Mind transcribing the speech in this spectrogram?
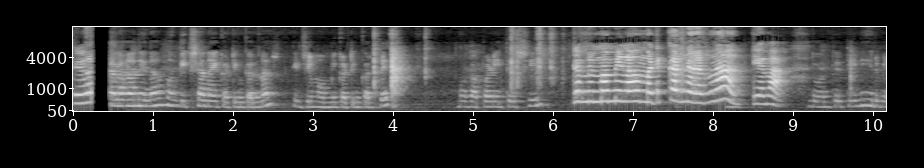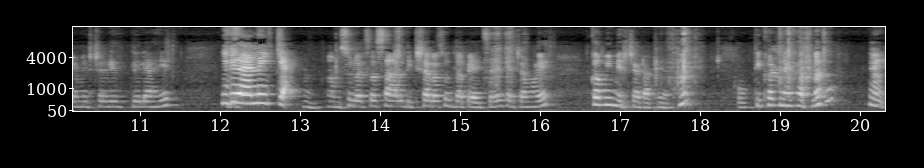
तेव्हा लहान आहे ना मग दीक्षा नाही कटिंग करणार. तिची मम्मी कटिंग करते. मग आपण इथेशी तर मी मम्मीला मदत करणार ना तेव्हा ते तीन हिरव्या मिरच्या घेतलेल्या आहेत. हिरव्या मिरच्या. हं. आमसुलाचं सार दीक्षाला सुद्धा प्यायचं आहे त्याच्यामुळे कमी मिरच्या टाकल्यात हां? तिखट नाही खात ना तू? नाही.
